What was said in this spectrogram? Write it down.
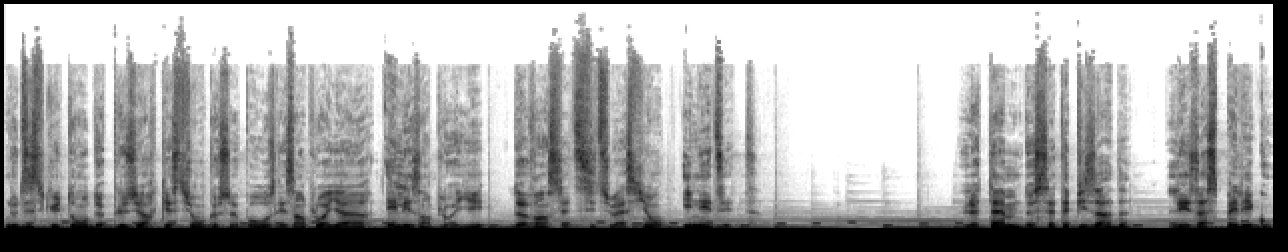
nous discutons de plusieurs questions que se posent les employeurs et les employés devant cette situation inédite. Le thème de cet épisode, les aspects légaux.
